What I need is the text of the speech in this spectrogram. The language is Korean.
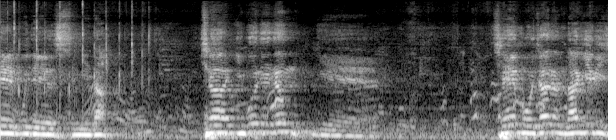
오랜만의 무대였습니다. 자 이번에는 예, 제 모자는 낙엽이지.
